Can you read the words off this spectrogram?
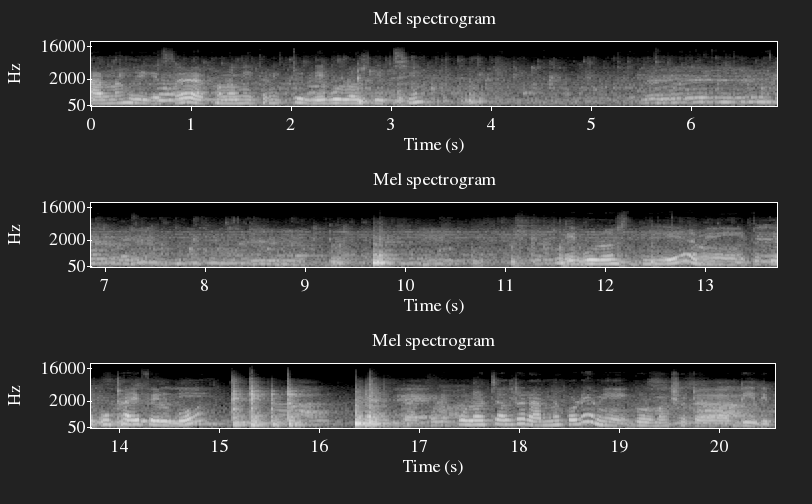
রান্না হয়ে গেছে। এখন আমি এখানে একটু লেবুর রস দিচ্ছি। লেবুর রস দিয়ে আমি এটাকে উঠায় ফেলব। তারপরে পোলার চালটা রান্না করে আমি গরু মাংসটা দিয়ে দিব।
